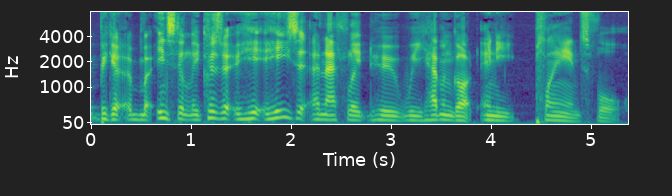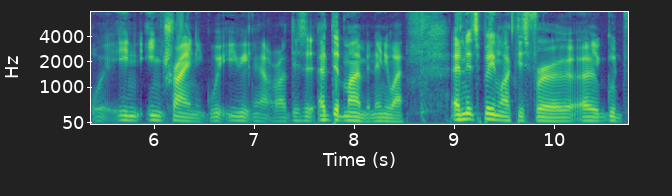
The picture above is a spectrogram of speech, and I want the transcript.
because instantly, because he, he's an athlete who we haven't got any plans for in in training. We, you know, right, this is, at the moment anyway, and it's been like this for a, a good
